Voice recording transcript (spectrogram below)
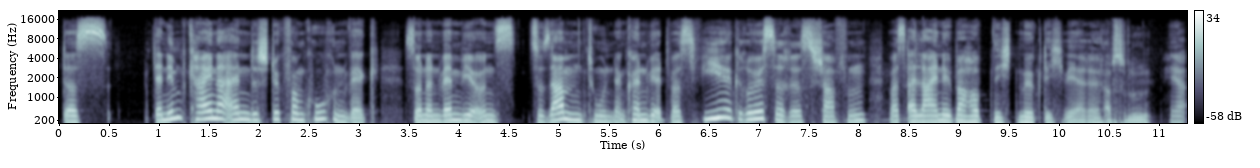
dass da nimmt keiner einen das Stück vom Kuchen weg, sondern wenn wir uns zusammentun, dann können wir etwas viel Größeres schaffen, was alleine überhaupt nicht möglich wäre. Absolut. Ja.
